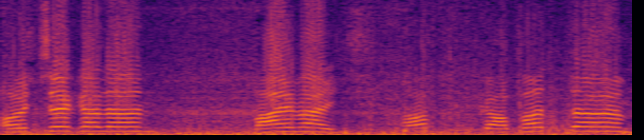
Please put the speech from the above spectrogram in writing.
Hoşçakalın. Bay bay. Hop kapattım.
